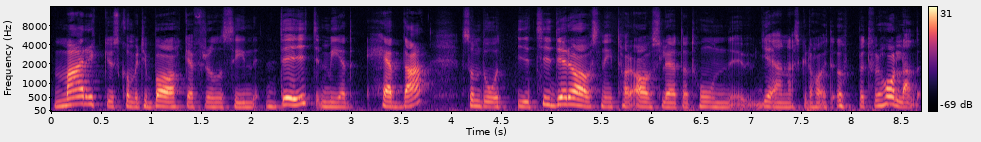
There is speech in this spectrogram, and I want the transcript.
Marcus kommer tillbaka från sin dejt med Hedda, som då i tidigare avsnitt har avslöjat att hon gärna skulle ha ett öppet förhållande.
